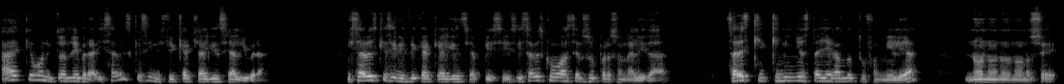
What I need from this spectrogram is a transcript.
Ay, qué bonito es Libra. ¿Y sabes qué significa que alguien sea Libra? ¿Y sabes qué significa que alguien sea Pisces? ¿Y sabes cómo va a ser su personalidad? ¿Sabes qué, qué, niño está llegando a tu familia? No, no, no, no, no sé.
